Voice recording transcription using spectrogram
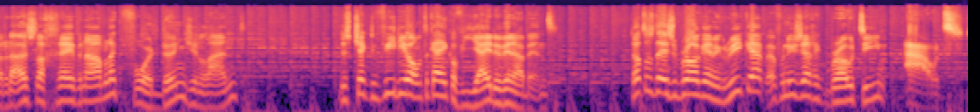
Hadden de uitslag gegeven namelijk voor Dungeonland. Dus check de video om te kijken of jij de winnaar bent. Dat was deze Bro Gaming Recap en voor nu zeg ik Bro Team out.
